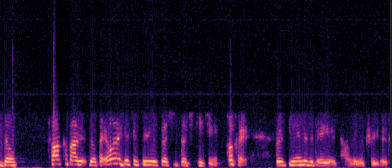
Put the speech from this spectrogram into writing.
they'll talk about it, they'll say, oh, I disagree with such and such teaching. Okay. But at the end of the day, it's how they were treated.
